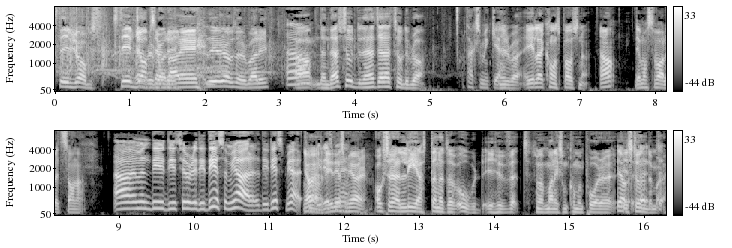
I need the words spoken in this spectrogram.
Steve Jobs. Steve Jobs everybody. Steve Jobs everybody. Ja, den där tog, den där, den där tog du bra. Tack så Det mycket. är bra. Jag gillar konstpauserna. Ja, det måste vara lite såna. Ja men det, det, tror du, det är det som gör det, är det som gör Ja, det är det som gör det. Också det här letandet av ord i huvudet, som att man liksom kommer på det i stunden bara.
